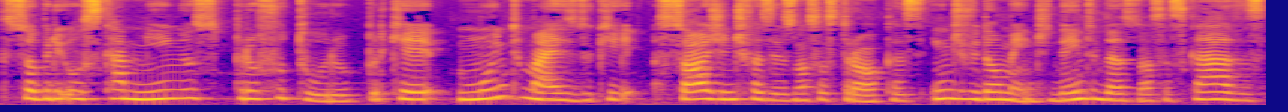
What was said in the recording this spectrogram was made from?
sobre os caminhos para o futuro, porque muito mais do que só a gente fazer as nossas trocas individualmente dentro das nossas casas,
